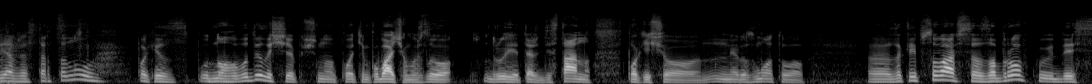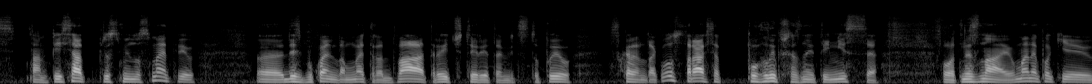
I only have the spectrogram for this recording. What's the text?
Я вже стартанув, поки з одного водилища почну, потім побачу, можливо, другий теж дістану, поки що не розмотував. Е, Закліпсувався за бровкою, десь там 50 плюс-мінус метрів, Е, десь буквально там метра 2, 3, 4 там відступив. Скажімо так, ну, старався поглибше знайти місце. От, не знаю. У мене поки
